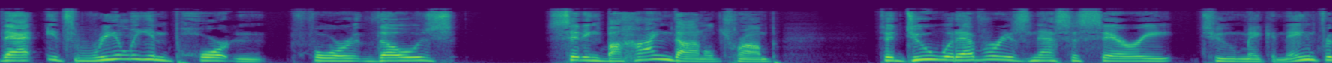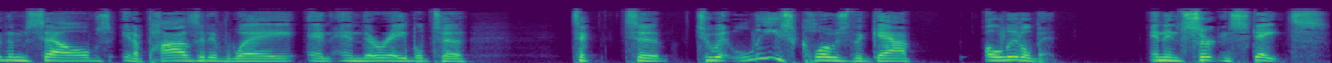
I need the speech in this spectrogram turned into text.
that it's really important for those sitting behind Donald Trump to do whatever is necessary to make a name for themselves in a positive way and and they're able to to to to at least close the gap a little bit and in certain states.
